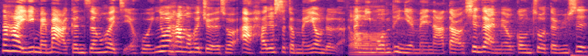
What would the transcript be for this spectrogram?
那他一定没办法跟曾慧结婚，因为他们会觉得说啊，他就是个没用的人，啊，你文凭也没拿到，现在也没有工作，等于是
